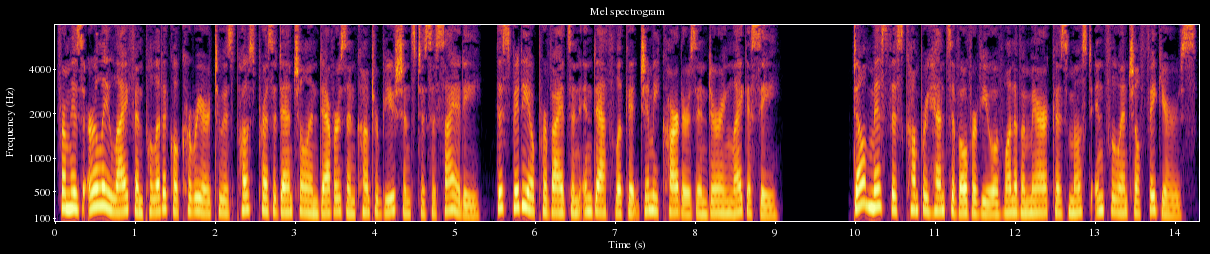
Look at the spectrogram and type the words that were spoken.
From his early life and political career to his post-presidential endeavors and contributions to society, this video provides an in-depth look at Jimmy Carter's enduring legacy. Don't miss this comprehensive overview of one of America's most influential figures.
